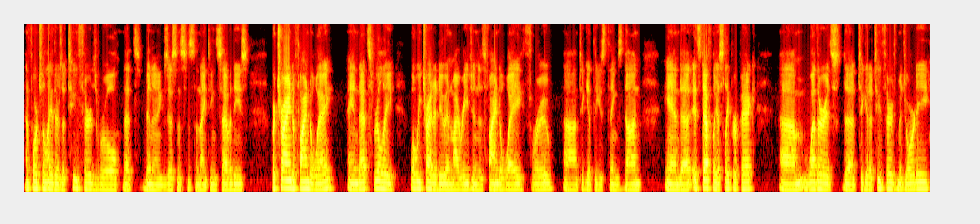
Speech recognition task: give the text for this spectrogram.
Unfortunately, there's a two thirds rule that's been in existence since the 1970s. We're trying to find a way, and that's really what we try to do in my region is find a way through uh, to get these things done. And uh, it's definitely a sleeper pick, um, whether it's the, to get a two thirds majority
